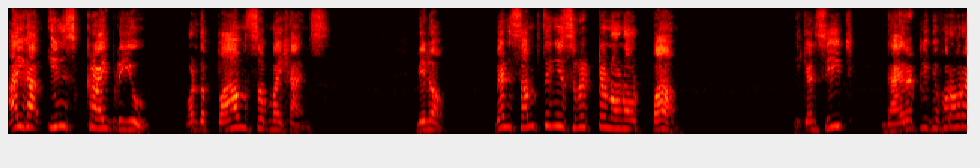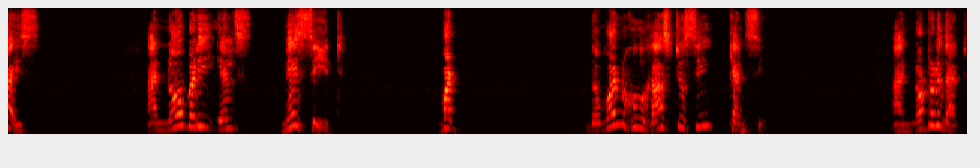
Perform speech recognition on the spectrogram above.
I have inscribed you on the palms of my hands. We know when something is written on our palm, we can see it directly before our eyes, and nobody else may see it. But the one who has to see can see. And not only that,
